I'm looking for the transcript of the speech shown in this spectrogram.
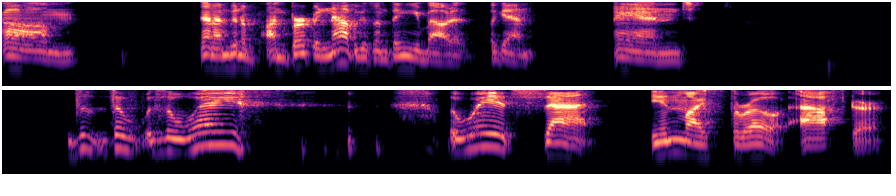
Um, and I'm gonna, I'm burping now because I'm thinking about it again. And the the the way, the way it sat in my throat after,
